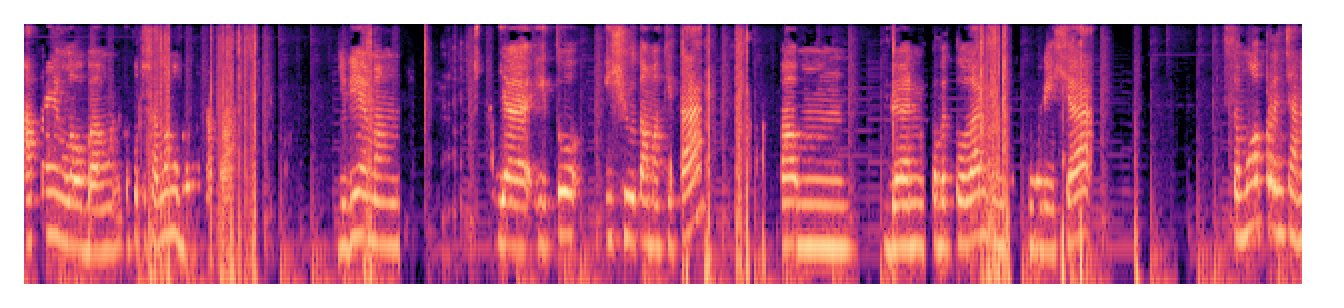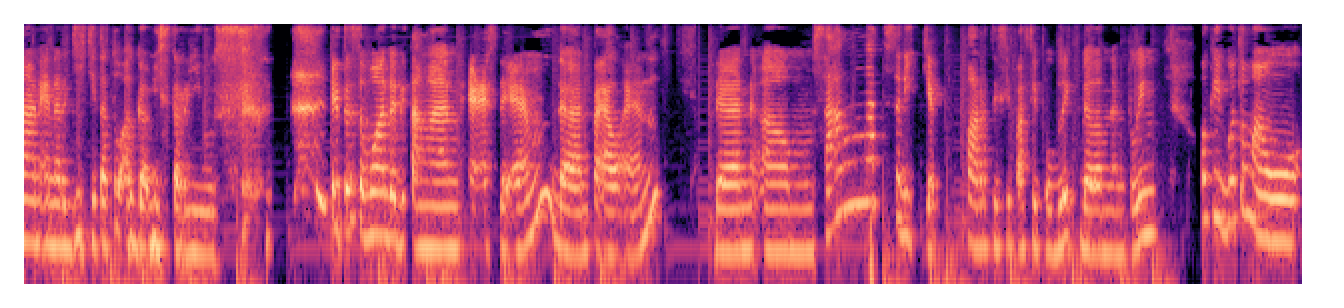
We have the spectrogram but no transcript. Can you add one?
apa yang lo bangun, keputusan lo ngebangun apa. Jadi emang ya itu isu utama kita um, dan kebetulan untuk Indonesia semua perencanaan energi kita tuh agak misterius itu semua ada di tangan ESDM dan PLN dan um, sangat sedikit partisipasi publik dalam nentuin oke okay, gue tuh mau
